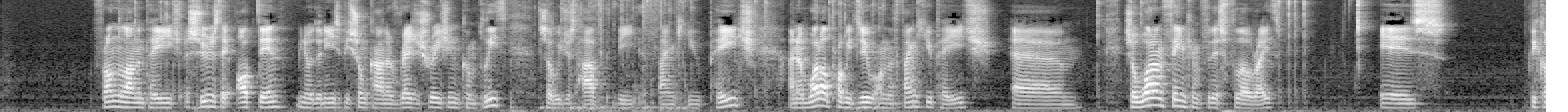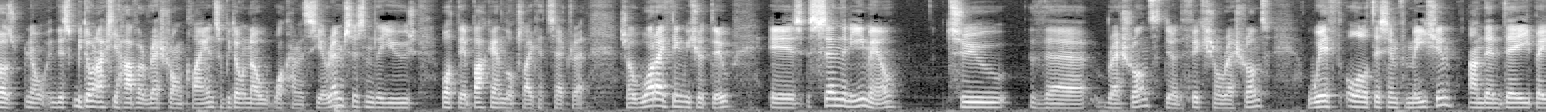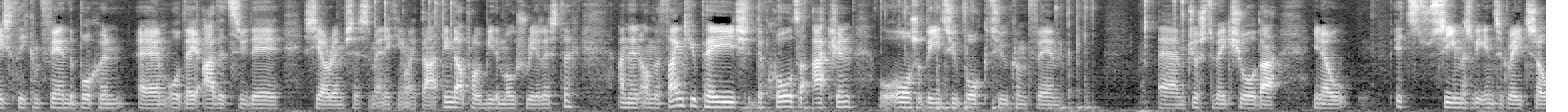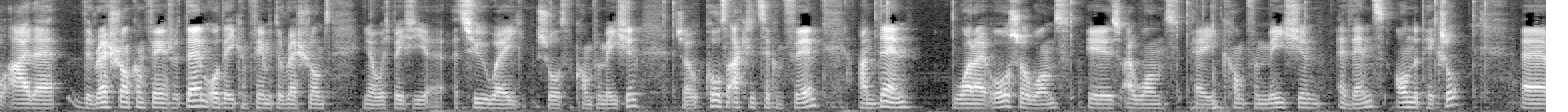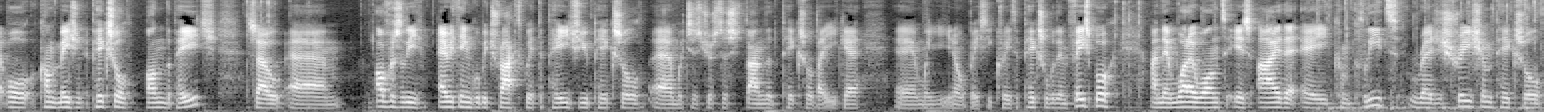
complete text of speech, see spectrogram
from the landing page, as soon as they opt in, you know, there needs to be some kind of registration complete. So we just have the thank you page. And then what I'll probably do on the thank you page, um, so what I'm thinking for this flow, right, is because you know in this we don't actually have a restaurant client so we don't know what kind of crm system they use what their backend looks like etc so what i think we should do is send an email to the restaurant you know the fictional restaurant with all of this information and then they basically confirm the booking um, or they add it to their CRM system, anything like that. I think that'll probably be the most realistic. And then on the thank you page, the call to action will also be to book to confirm, um, just to make sure that, you know, it's seamlessly integrates. So either the restaurant confirms with them or they confirm with the restaurant. You know, it's basically a, a two-way sort of confirmation. So call to action to confirm. And then what I also want is I want a confirmation event on the pixel uh, or confirmation pixel on the page. So um, obviously everything will be tracked with the page view pixel, um, which is just a standard pixel that you get um, when you, you know basically create a pixel within Facebook. And then what I want is either a complete registration pixel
